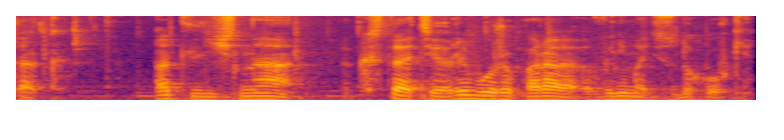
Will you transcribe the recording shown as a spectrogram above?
Так, Отлично. Кстати, рыбу уже пора вынимать из духовки.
